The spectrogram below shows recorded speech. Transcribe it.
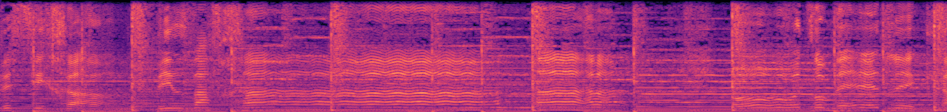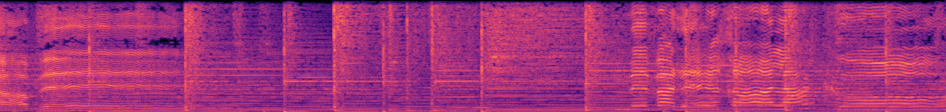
בפיך בלבבך עוד לומד לקבל. מברך על הכל.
